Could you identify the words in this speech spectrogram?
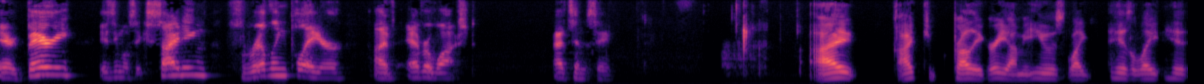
Eric Berry is the most exciting, thrilling player I've ever watched at Tennessee. I I could probably agree. I mean, he was like his late. His,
